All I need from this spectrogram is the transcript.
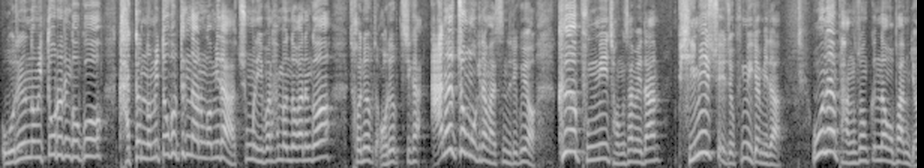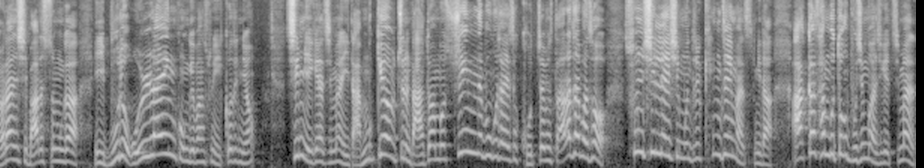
오르는 놈이 또 오르는 거고 갔던 놈이 또 급등 나오는 겁니다. 충분히 이번 한 번 더 가는 거 전혀 어렵지가 않을 종목이라 말씀드리고요. 그 북미 정상회담 비밀 수혜죠. 분명히 얘기합니다. 오늘 방송 끝나고 밤 11시 마르스홈과 이 무료 온라인 공개 방송이 있거든요. 지금 얘기하지만 이 남북기업주를 나도 한번 수익 내보고자 해서 고점에서 따라잡아서 손실 내신 분들이 굉장히 많습니다. 아까 3부터 보신 분 아시겠지만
